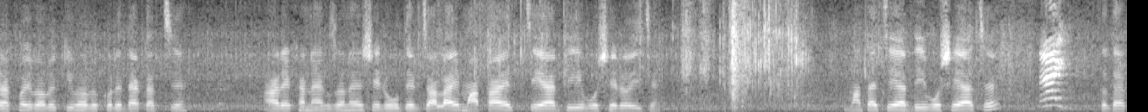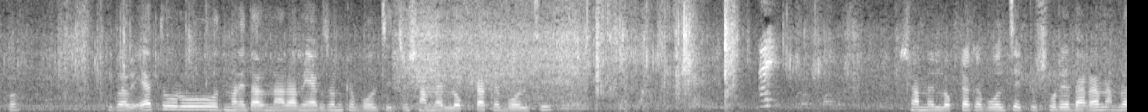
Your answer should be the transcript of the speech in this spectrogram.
দেখো এভাবে কীভাবে করে দেখাচ্ছে। আর এখানে একজনের সে রোদের জ্বালায় মাথায় চেয়ার দিয়ে বসে রয়েছে। মাথায় চেয়ার দিয়ে বসে আছে। তো দেখো কীভাবে এত রোদ মানে দাঁড়ান আর আমি একজনকে বলছি যে সামনের লোকটাকে বলছি। সামনের লোকটাকে বলছে, একটু সরে দাঁড়ান, আমরা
